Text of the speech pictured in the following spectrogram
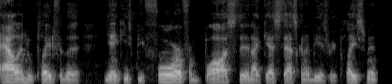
Allen who played for the Yankees before from Boston. I guess that's going to be his replacement.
